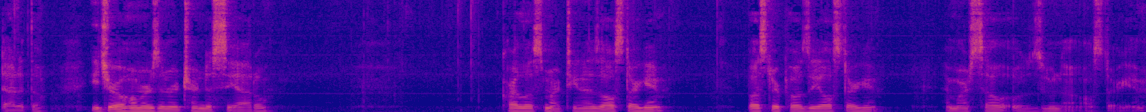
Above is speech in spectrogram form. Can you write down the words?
Doubt it though. Ichiro homers and return to Seattle. Carlos Martinez All Star Game. Buster Posey All Star Game. And Marcel Ozuna All Star Game.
